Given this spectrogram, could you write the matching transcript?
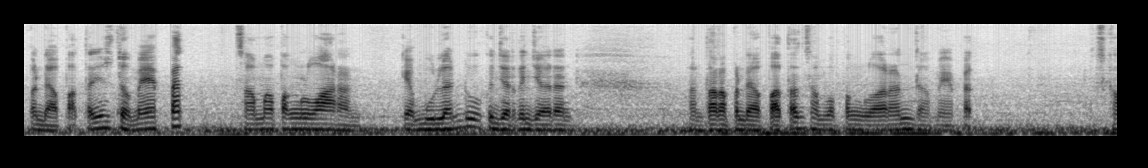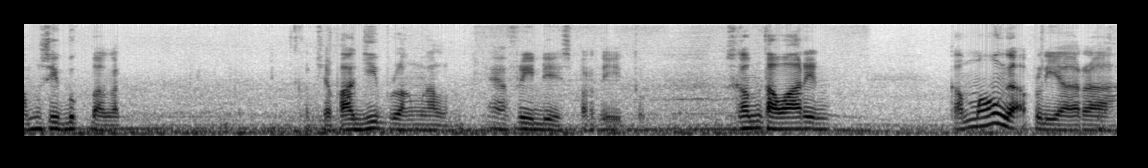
pendapatannya sudah mepet sama pengeluaran. Kayak bulan tuh kejar-kejaran antara pendapatan sama pengeluaran udah mepet. Terus kamu sibuk banget. Kerja pagi pulang malam. Everyday seperti itu. Terus kamu tawarin kamu mau nggak pelihara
